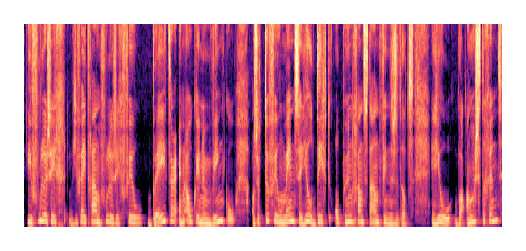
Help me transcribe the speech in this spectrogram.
die, voelen zich, die veteranen voelen zich veel beter. En ook in een winkel, als er te veel mensen heel dicht op hun gaan staan, vinden ze dat heel beangstigend.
